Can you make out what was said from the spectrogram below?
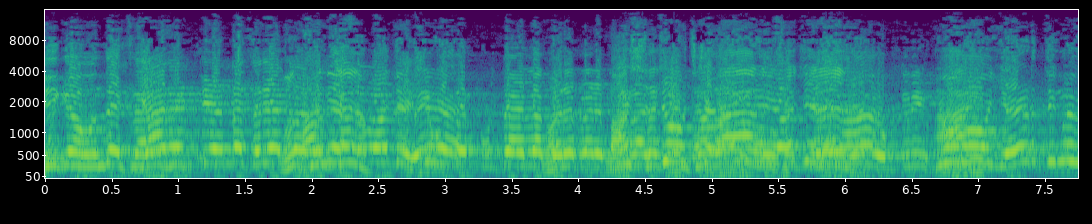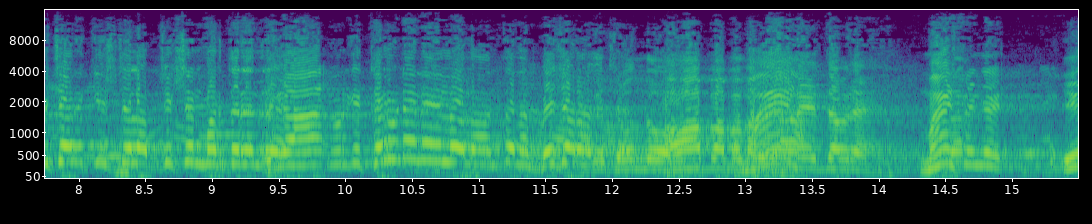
ಈಗ ಒಂದೇ second. ಹೋಗ್ತೀರಿ ಇವರು ಎರಡು ತಿಂಗಳು ವಿಚಾರಕ್ಕೆ ಇಷ್ಟೆಲ್ಲ ಅಬ್ಜೆಕ್ಷನ್ ಮಾಡ್ತಾರೆ ಅಂದ್ರೆ ಈಗ- ಇವ್ರಿಗೆ ಕರುಣೆನೇ ಇಲ್ಲಲ್ಲ ಅಂತ ನನ್ ಬೇಜಾರಾಗುತ್ತೆ. ಒಂದು ಮಹೇಶ್ ಸಿಂಗ್ ಈಗ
